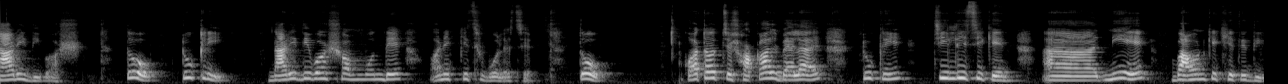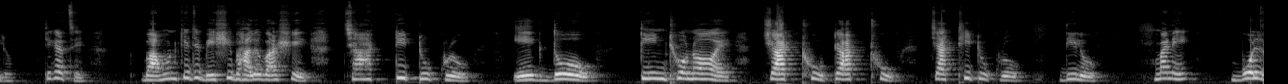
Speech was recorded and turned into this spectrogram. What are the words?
নারী দিবস। তো, টুকলি নারী দিবস সম্বন্ধে অনেক কিছু বলেছে। তো, কথা হচ্ছে সকালবেলায় টুকলি চিলি চিকেন নিয়ে বামনকে খেতে দিল, ঠিক আছে? বামনকে যে বেশি ভালোবাসে, চারটি টুকরো এক দো তিনঠো নয় চারঠু চারঠু চারটি টুকরো দিল। মানে বলল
